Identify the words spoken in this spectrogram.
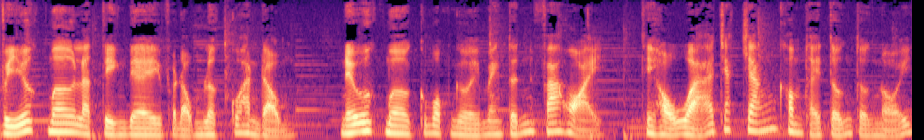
Vì ước mơ là tiền đề và động lực của hành động. Nếu ước mơ của một người mang tính phá hoại, thì hậu quả chắc chắn không thể tưởng tượng nổi.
